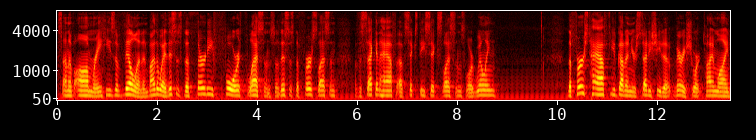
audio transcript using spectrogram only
son of Omri. He's a villain. And by the way, this is the 34th lesson. So this is the first lesson of the second half of 66 lessons, Lord willing. The first half, you've got on your study sheet a very short timeline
